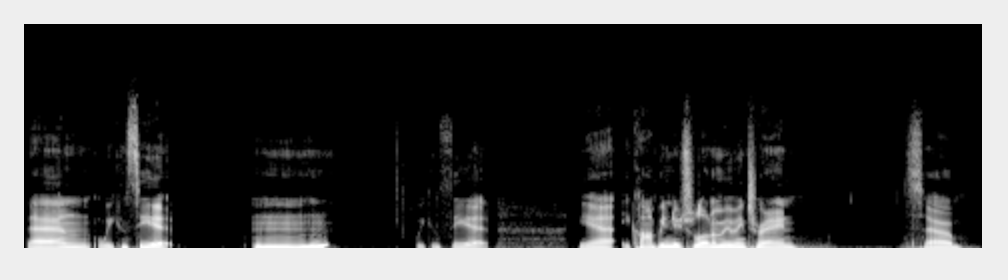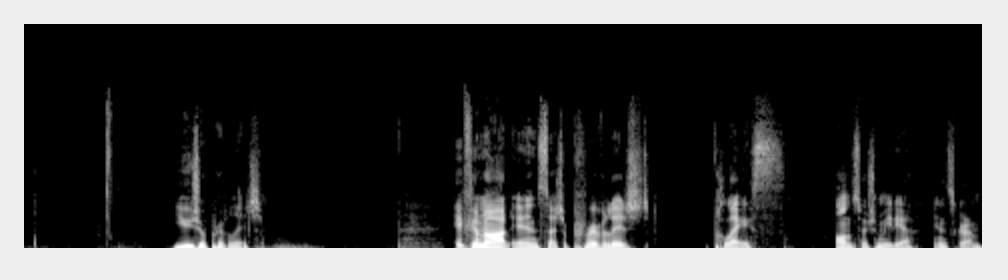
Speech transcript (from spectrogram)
then we can see it. Mhm. We can see it. Yeah, you can't be neutral on a moving train. So, use your privilege. If you're not in such a privileged place on social media, Instagram,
